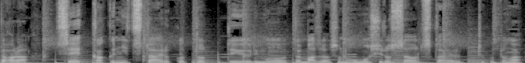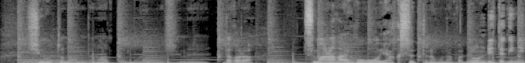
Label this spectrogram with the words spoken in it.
だから正確に伝えることっていうよりもやっぱりまずはその面白さを伝えるってことが仕事なんだなと思いますね。だからつまらない本を訳すっていうのもなんか論理的に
